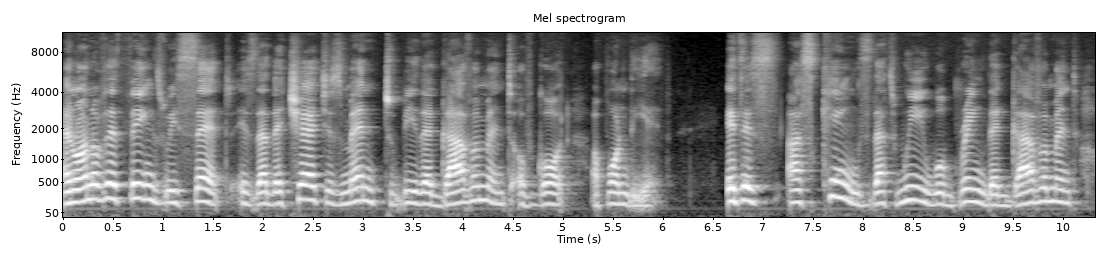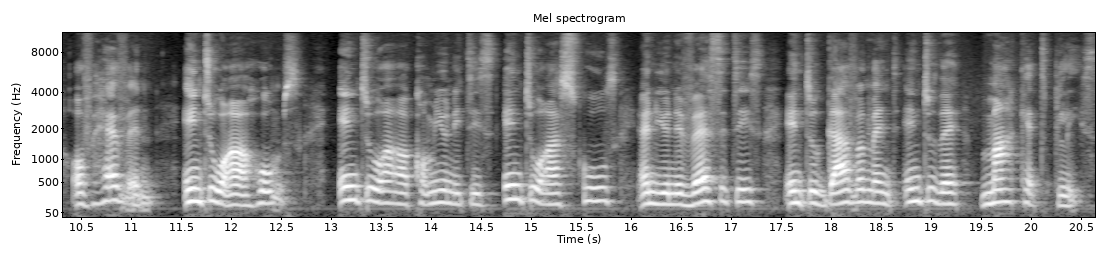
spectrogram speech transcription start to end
And one of the things we said is that the church is meant to be the government of God upon the earth. It is as kings that we will bring the government of heaven into our homes, into our communities, into our schools and universities, into government, into the marketplace.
